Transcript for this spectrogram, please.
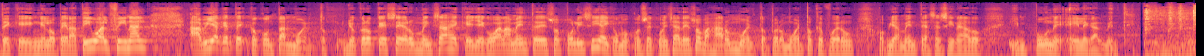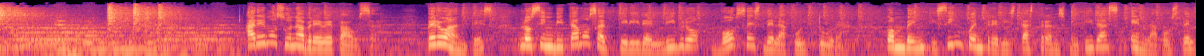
de que en el operativo al final había que, contar muertos. Yo creo que ese era un mensaje que llegó a la mente de esos policías y como consecuencia de eso bajaron muertos, pero muertos que fueron obviamente asesinados impune e ilegalmente. Haremos una breve pausa, pero antes los invitamos a adquirir el libro Voces de la Cultura, con 25 entrevistas transmitidas en La Voz del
